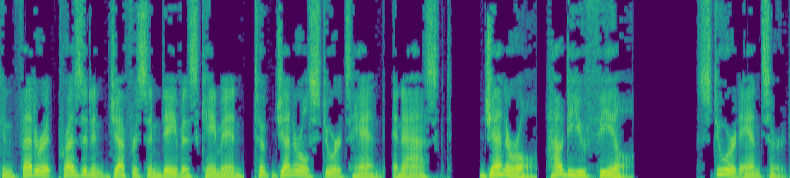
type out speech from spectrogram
Confederate President Jefferson Davis came in, took General Stuart's hand, and asked, General, how do you feel? Stuart answered,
